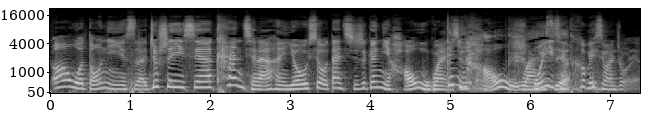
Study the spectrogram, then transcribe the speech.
哦，我懂你意思，就是一些看起来很优秀，但其实跟你毫无关系，跟你毫。无关系。我以前特别喜欢这种人，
